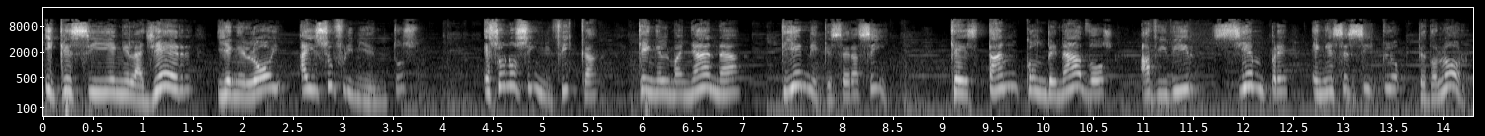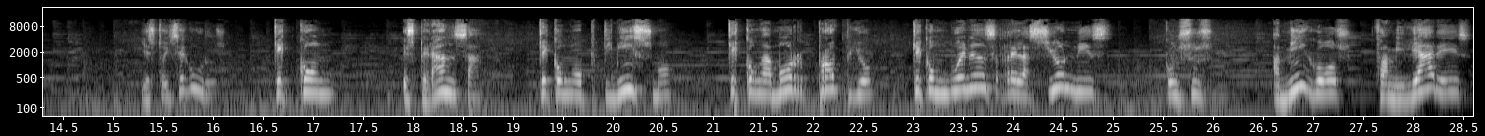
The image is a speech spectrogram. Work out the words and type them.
Y que si en el ayer y en el hoy hay sufrimientos, eso no significa que en el mañana tiene que ser así, que están condenados a vivir siempre en ese ciclo de dolor. Y estoy seguro que con esperanza, que con optimismo, que con amor propio, que con buenas relaciones con sus amigos, familiares,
